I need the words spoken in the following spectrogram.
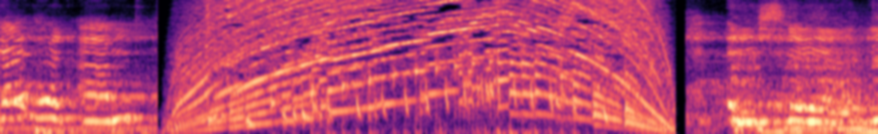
Ich glaube, es wird geil heute Abend. Ich reagiere.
